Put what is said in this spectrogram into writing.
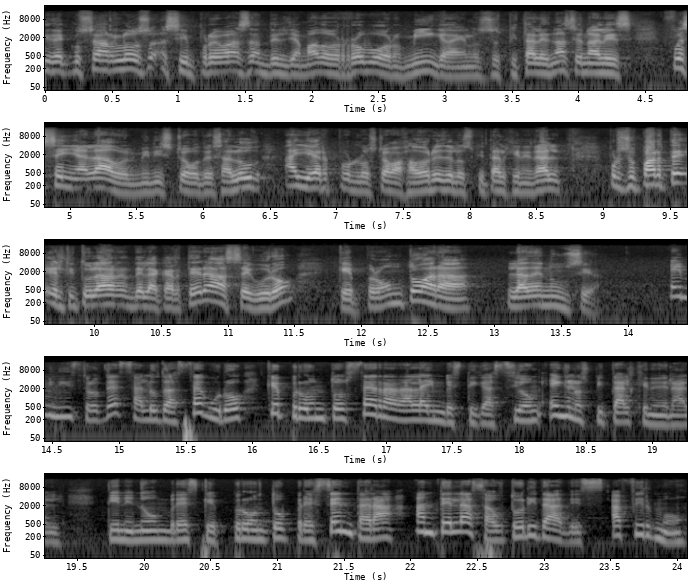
y de acusarlos sin pruebas del llamado robo hormiga en los hospitales nacionales, fue señalado el ministro de Salud ayer por los trabajadores del Hospital General. Por su parte, el titular de la cartera aseguró que pronto hará la denuncia. el ministro de Salud aseguró que pronto cerrará la investigación en el Hospital General. Tiene nombres que pronto presentará ante las autoridades, afirmó.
